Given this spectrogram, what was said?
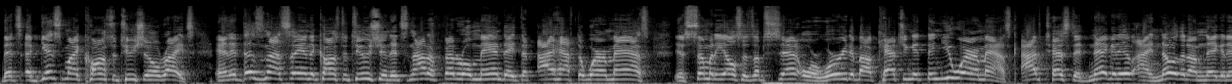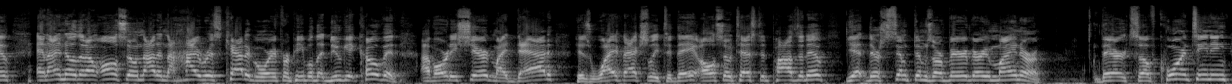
that's against my constitutional rights. And it does not say in the Constitution. It's not a federal mandate that I have to wear a mask. If somebody else is upset or worried about catching it, then you wear a mask. I've tested negative. I know that I'm negative, and I know that I'm also not in the high risk category for people that do get COVID. I've already shared my dad, his wife actually today also tested positive, yet their symptoms are very, very minor. They're self quarantining,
